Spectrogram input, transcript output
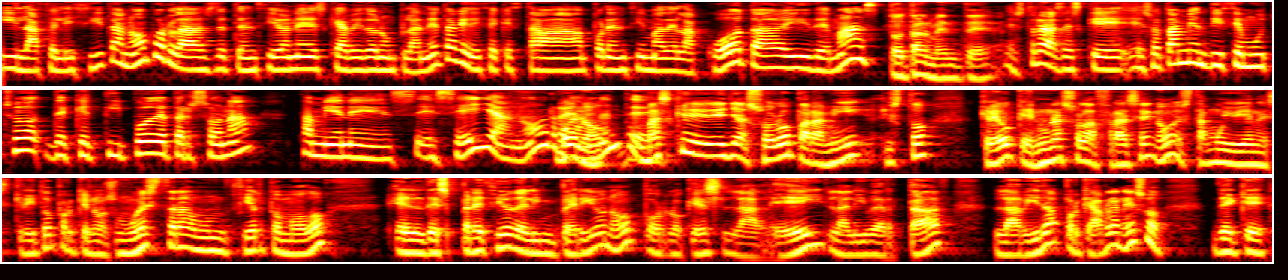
y la felicita, ¿no? Por las detenciones que ha habido en un planeta, que dice que está por encima de la cuota y demás. Totalmente. Ostras, es que eso también dice mucho de qué tipo de persona también es, es ella, ¿no? Realmente. Bueno, más que ella solo, para mí, esto creo que en una sola frase, ¿no? Está muy bien escrito porque nos muestra un cierto modo el desprecio del imperio, ¿no? Por lo que es la ley, la libertad, la vida, porque hablan eso, de que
